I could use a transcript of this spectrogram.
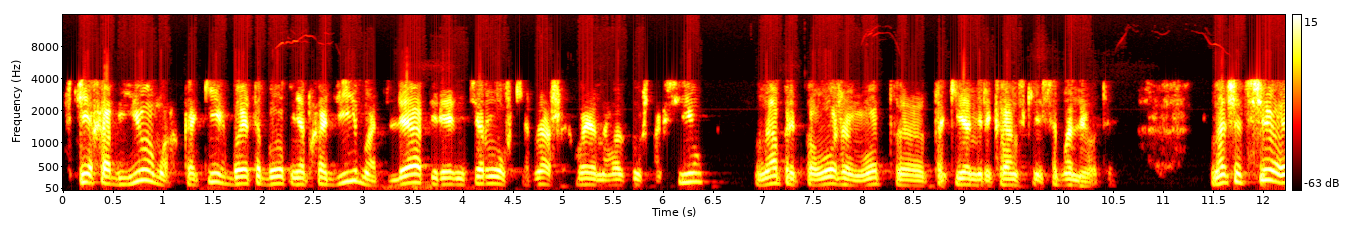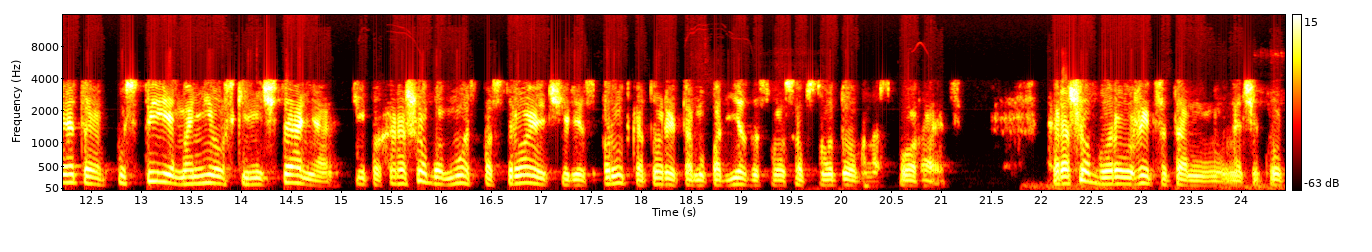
в тех объемах, каких бы это было необходимо для переориентировки наших военно-воздушных сил на, предположим, вот э, такие американские самолеты. Значит, все это пустые маниловские мечтания, типа хорошо бы мост построить через пруд, который там у подъезда своего собственного дома располагается. Хорошо бы вооружиться там, значит, вот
